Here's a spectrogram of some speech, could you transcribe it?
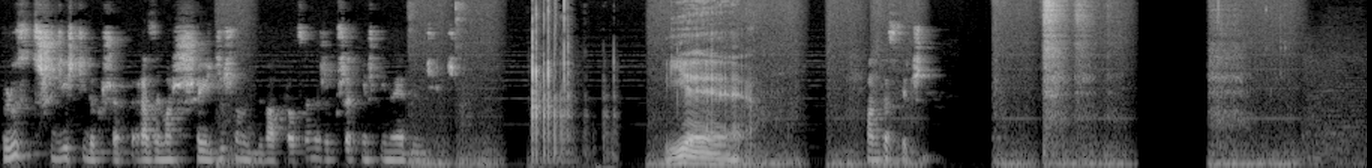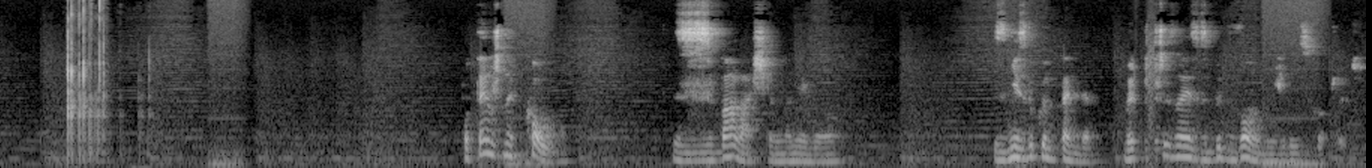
Plus 30 do krzepy. Razem masz 62%, że przetniesz linę jednym cięciem. Yeah. Fantastycznie. Potężne koło zwala się na niego z niezwykłym pędem. Mężczyzna jest zbyt wolny, żeby skoczyć.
